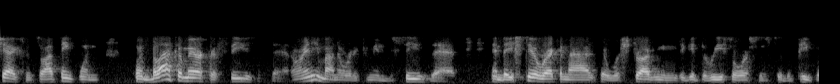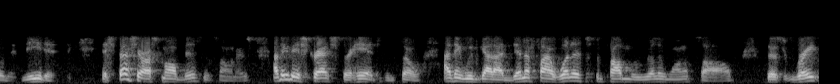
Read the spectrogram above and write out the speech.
checks. And so I think when when Black America sees that, or any minority community sees that, and they still recognize that we're struggling to get the resources to the people that need it, especially our small business owners. I think they scratch their heads. And so I think we've got to identify what is the problem we really want to solve. There's great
